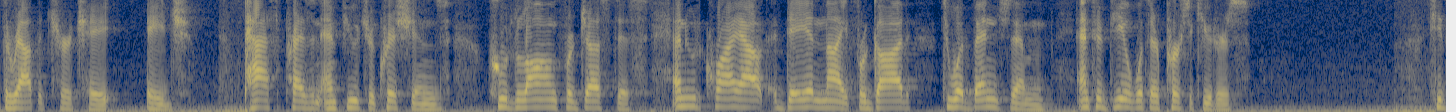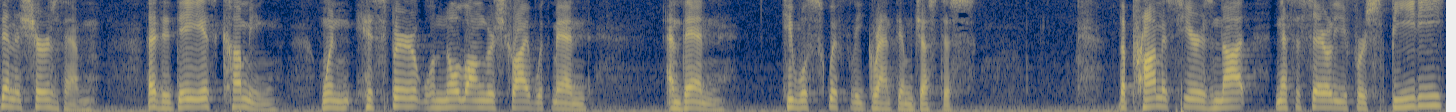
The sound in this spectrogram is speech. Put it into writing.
throughout the church age, past, present, and future Christians who'd long for justice and who'd cry out day and night for God to avenge them and to deal with their persecutors. He then assures them that the day is coming when his spirit will no longer strive with men, and then he will swiftly grant them justice. The promise here is not necessarily for speedy,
